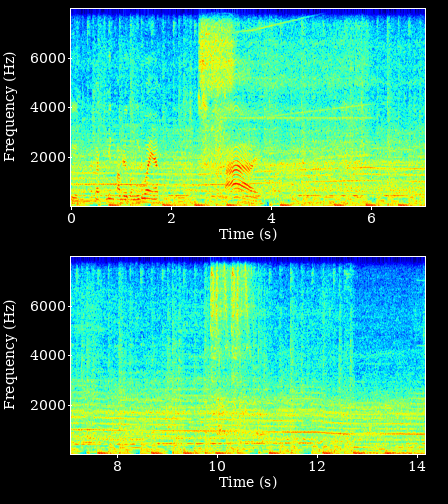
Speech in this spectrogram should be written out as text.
นี่แล้วก็เร่งความเร็วตรงนี้ด้วยนะครับไปโอเค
